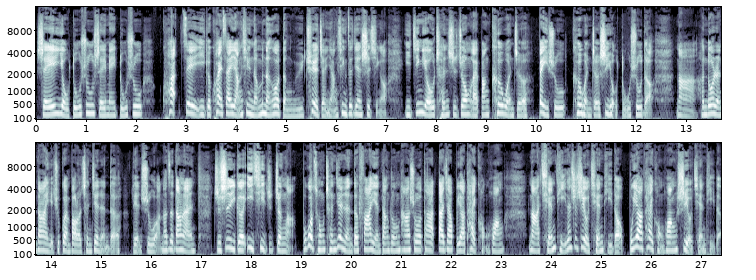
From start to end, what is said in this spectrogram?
谁有读书谁没读书。快这一个快筛阳性能不能够等于确诊阳性这件事情哦，已经由陈时中来帮柯文哲背书，柯文哲是有读书的。那很多人当然也去灌爆了陈建仁的脸书啊。那这当然只是一个意气之争啊。不过从陈建仁的发言当中，他说他大家不要太恐慌。那前提，但是是有前提的，不要太恐慌是有前提的。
